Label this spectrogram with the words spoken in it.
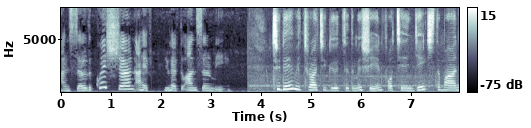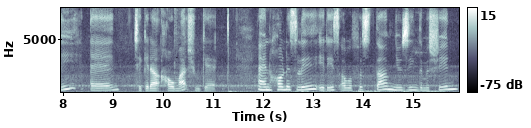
answer the question I have you have to answer me Today we try to go to the machine for changing the money and check it out how much we get. And honestly, it is our first time using the machine.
